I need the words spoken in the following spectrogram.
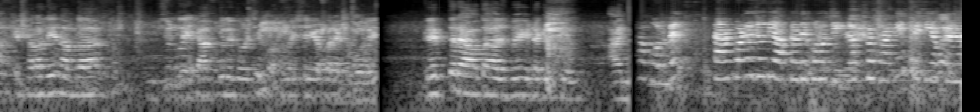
আজকে সারাদিন আমরা যে কাজগুলি করেছি প্রথমে সেই ব্যাপারে একটু বলি। গ্রেপ্তারে আওতা আসবে এটা কিন্তু বলবেন। তারপরে যদি আপনাদের কোনো জিজ্ঞাসা থাকে সেটি আপনারা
